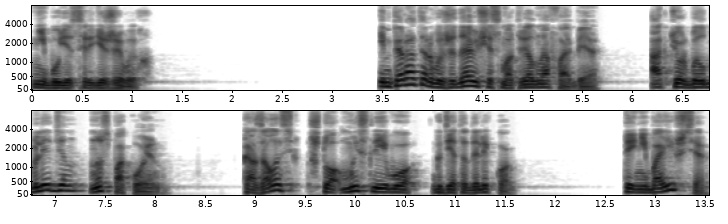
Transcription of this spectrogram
не будет среди живых». Император выжидающе смотрел на Фабия. Актер был бледен, но спокоен. Казалось, что мысли его где-то далеко. «Ты не боишься?»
